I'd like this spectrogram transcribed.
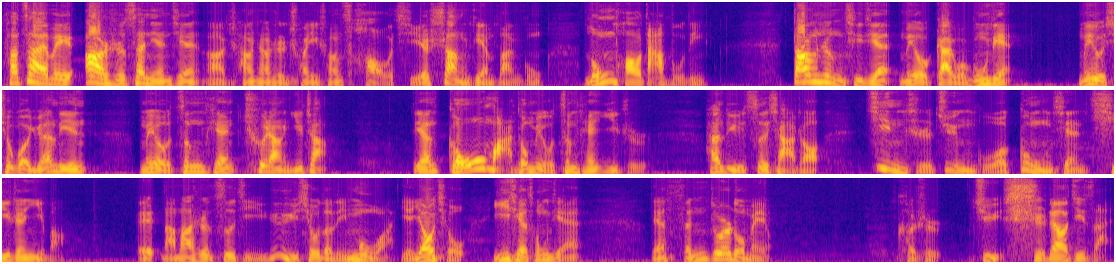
他在位二十三年间啊，常常是穿一双草鞋上殿办公。龙袍打补丁，当政期间没有盖过宫殿，没有修过园林，没有增添车辆仪仗，连狗马都没有增添一只，还屡次下诏禁止郡国贡献奇珍异宝。哎，哪怕是自己预修的陵墓啊，也要求一切从简，连坟堆都没有。可是据史料记载，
